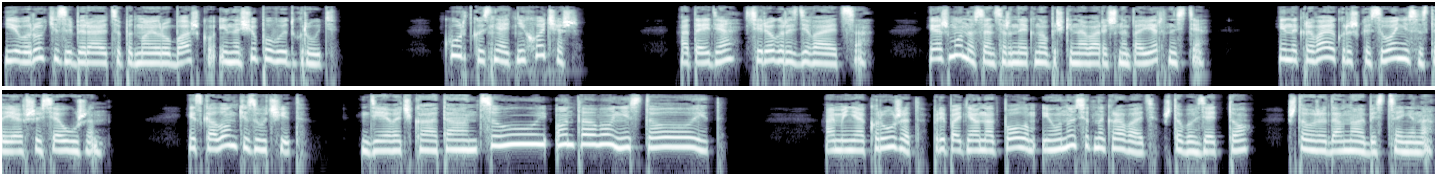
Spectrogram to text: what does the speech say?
Его руки забираются под мою рубашку и нащупывают грудь. «Куртку снять не хочешь?» Отойдя, Серега раздевается. Я жму на сенсорные кнопочки на варочной поверхности и накрываю крышкой свой несостоявшийся ужин. Из колонки звучит «Девочка, танцуй, он того не стоит». А меня кружат, приподняв над полом и уносят на кровать, чтобы взять то, что уже давно обесценено.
